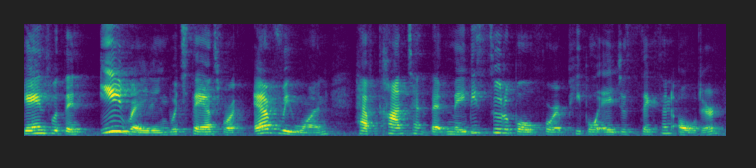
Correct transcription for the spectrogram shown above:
Games with an E rating, which stands for everyone, have content that may be suitable for people ages six and older.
